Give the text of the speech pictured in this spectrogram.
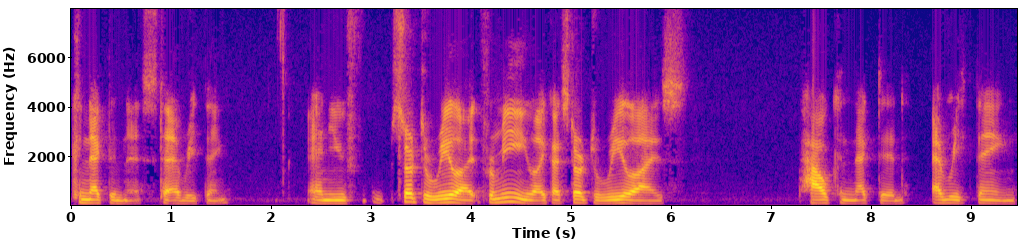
connectedness to everything and you start to realize for me like i start to realize how connected everything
